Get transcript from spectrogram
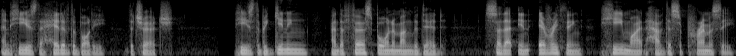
And he is the head of the body, the church. He is the beginning and the firstborn among the dead, so that in everything he might have the supremacy.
